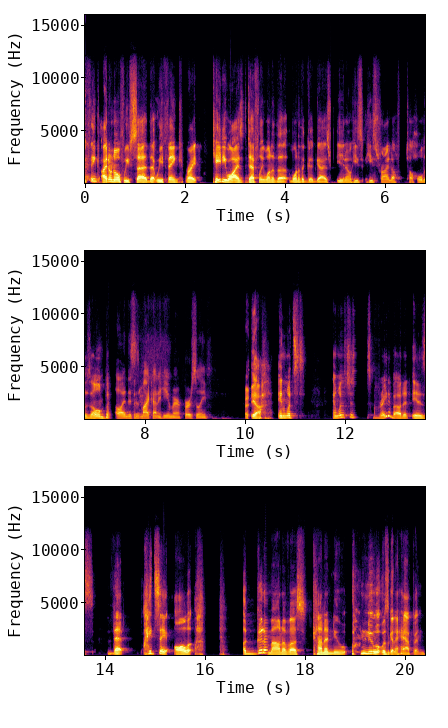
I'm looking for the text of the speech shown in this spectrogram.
think I don't know if we've said that we think right. KDY is definitely one of the one of the good guys. You know, he's he's trying to to hold his own, but oh, and this is my kind of humor, personally. Uh, yeah. And what's and what's just great about it is that I'd say all a good amount of us kind of knew knew what was going to happen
